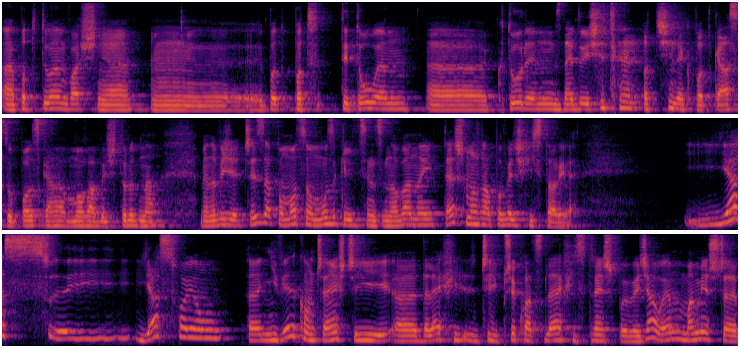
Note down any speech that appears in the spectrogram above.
e, pod tytułem właśnie, mm, pod, pod tytułem, którym znajduje się ten odcinek podcastu Polska mowa być trudna. Mianowicie, czy za pomocą muzyki licencjonowanej też można opowiedzieć historię? Ja, ja swoją e, niewielką część, czyli, e, czyli przykład z is Strange powiedziałem, mam jeszcze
